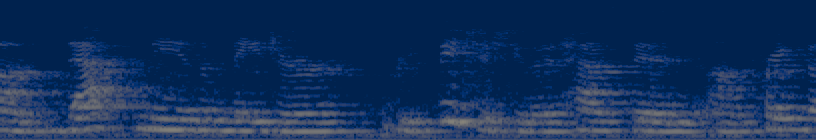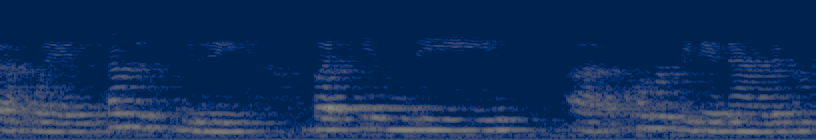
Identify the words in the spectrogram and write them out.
Um, that to me is a major free speech issue. And it has been um, framed that way in the feminist community, but in the uh, corporate media narrative in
